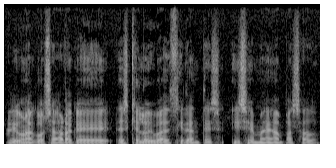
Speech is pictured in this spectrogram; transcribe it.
Te digo una cosa, ahora que es que lo iba a decir antes y se me ha pasado.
